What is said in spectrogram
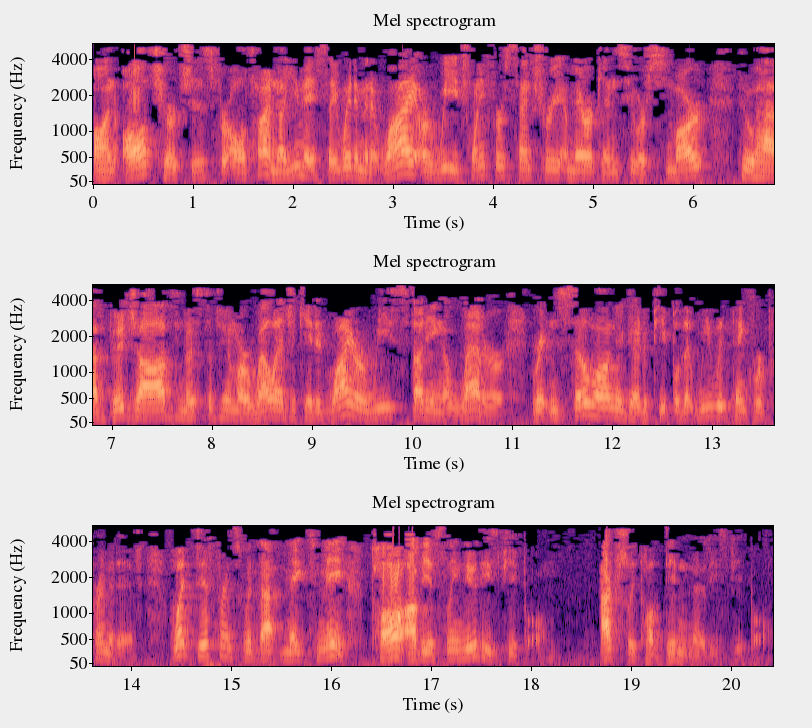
on all churches for all time. Now you may say, wait a minute, why are we 21st century Americans who are smart, who have good jobs, most of whom are well educated, why are we studying a letter written so long ago to people that we would think were primitive? What difference would that make to me? Paul obviously knew these people. Actually, Paul didn't know these people.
